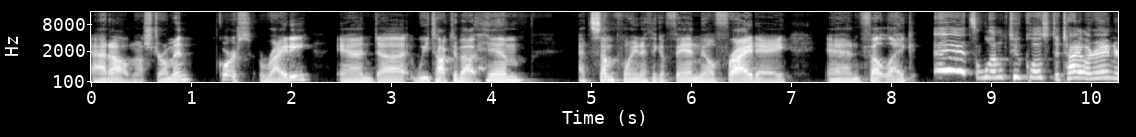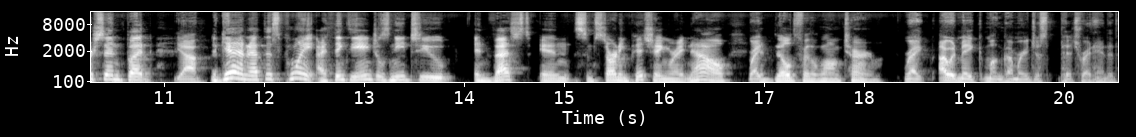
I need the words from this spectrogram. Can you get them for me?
at all. Now Stroman, of course, righty, and uh, we talked about him at some point. I think a fan mail Friday, and felt like eh, it's a little too close to Tyler Anderson. But yeah, again, at this point, I think the Angels need to invest in some starting pitching right now right. and build for the long term. Right. I would make Montgomery just pitch right-handed.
